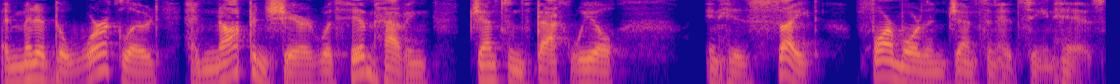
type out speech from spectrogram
admitted the workload had not been shared with him having Jensen's back wheel in his sight far more than Jensen had seen his.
